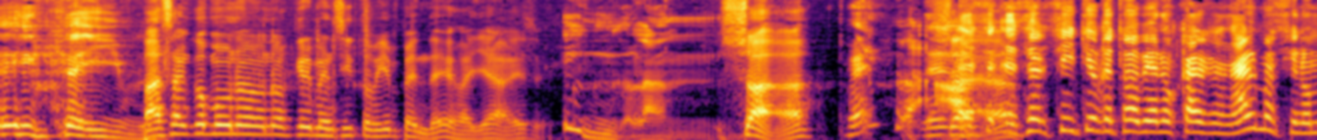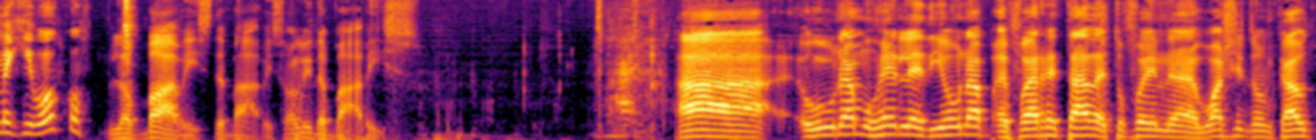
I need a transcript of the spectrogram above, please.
Increíble. pasan como unos, unos crimencitos bien pendejos allá. Ese. England. Sir, Ah. es- es el sitio que todavía no cargan armas, si no me equivoco. Los Bobbies, the Bobbies, only the Bobbies. Ah, una mujer le dio una, fue arrestada, esto fue en uh, Washington Cou-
